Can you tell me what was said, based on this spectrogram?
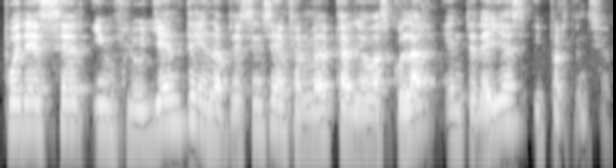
puede ser influyente en la presencia de enfermedad cardiovascular, entre ellas hipertensión.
